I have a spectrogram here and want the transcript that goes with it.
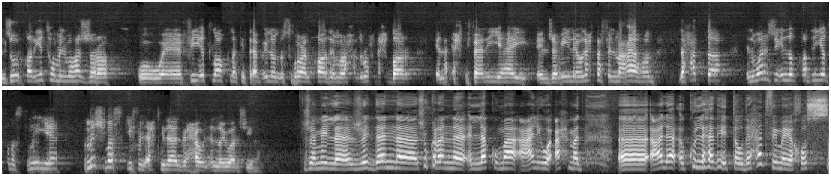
نزور قريتهم المهجرة. وفي إطلاق لكتاب له الأسبوع القادم راح نروح نحضر الاحتفالية هاي الجميلة ونحتفل معاهم لحتى نورجي إنه القضية الفلسطينية مش بس كيف الاحتلال بيحاول إنه يورجيها. جميل جدا. شكرا لكما علي وأحمد على كل هذه التوضيحات فيما يخص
